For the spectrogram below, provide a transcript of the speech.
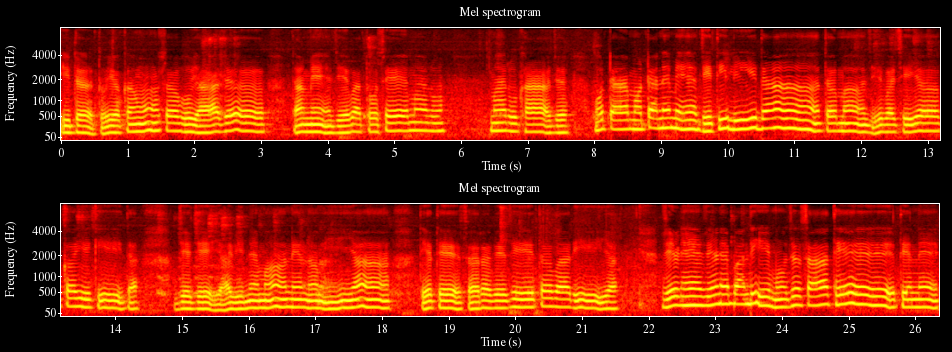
સિદ્ધ તોય કહું સહુ યાજ તમે જેવા તો છે મારું મારું ખાજ. મોટા મોટાને મેં જીતી લીધા. તમ જેવા છે કઈ કીધા. જે જે આવીને મને નમિયા, તે તે સર્વે જીતવારિયા જેણે જેણે બાંધી મુજ સાથે, તેને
